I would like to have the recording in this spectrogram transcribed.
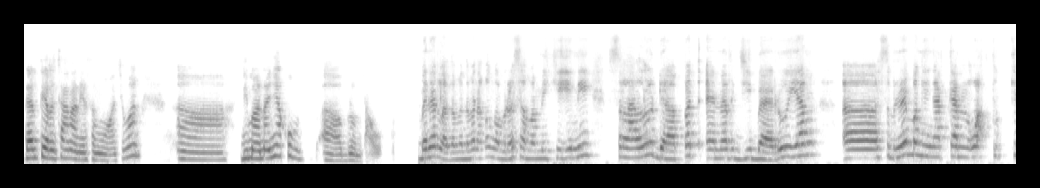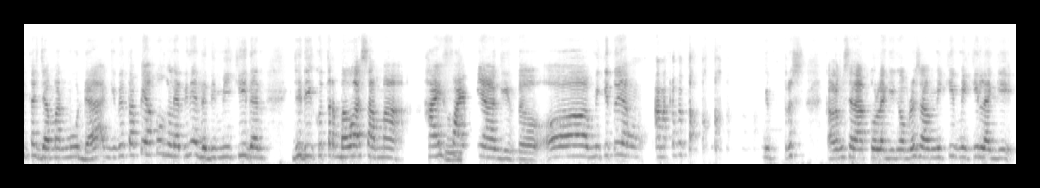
ganti rencana nih semua. Cuman uh, di mananya aku uh, belum tahu. Benar loh teman-teman, aku ngobrol sama Miki ini selalu dapat energi baru yang uh, sebenarnya mengingatkan waktu kita zaman muda gitu. Tapi aku ngelihat ini ada di Miki dan jadi ikut terbawa sama high hmm. five-nya gitu. Oh, Miki tuh yang anaknya tuh gitu. Terus kalau misalnya aku lagi ngobrol sama Miki, Miki lagi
